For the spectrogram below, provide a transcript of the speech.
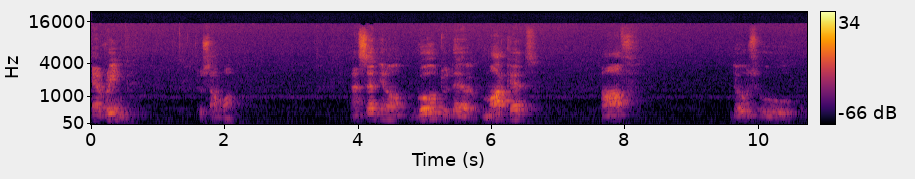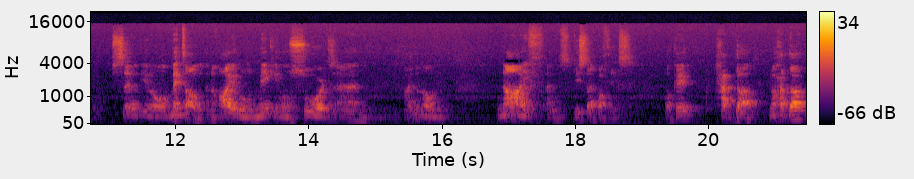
a ring to someone and said, you know, go to the market of those who sell, you know, metal and iron, making you know, swords and, I don't know, knife and this type of things. Okay? Haddad. You know Haddad?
